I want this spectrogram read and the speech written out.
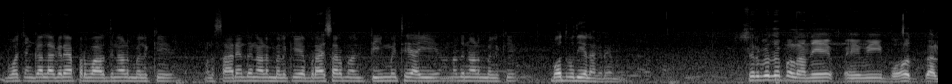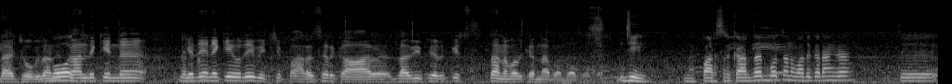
ਬਹੁਤ ਚੰਗਾ ਲੱਗ ਰਿਹਾ ਪਰਿਵਾਰ ਦੇ ਨਾਲ ਮਿਲ ਕੇ ਮਤਲਬ ਸਾਰਿਆਂ ਦੇ ਨਾਲ ਮਿਲ ਕੇ ਬਰਾਜ ਸਾਹਿਬ ਦੀ ਟੀਮ ਇੱਥੇ ਆਈ ਹੈ ਉਹਨਾਂ ਦੇ ਨਾਲ ਮਿਲ ਕੇ ਬਹੁਤ ਵਧੀਆ ਲੱਗ ਰਿਹਾ ਮੈਨੂੰ। ਸਰਬਤ ਦਾ ਭਲਾ ਨੇ ਇਹ ਵੀ ਬਹੁਤ ਤੁਹਾਡਾ ਯੋਗਦਾਨ। ਦਿੱਤਾ ਲੇਕਿਨ ਕਹਿੰਦੇ ਨੇ ਕਿ ਉਹਦੇ ਵਿੱਚ ਭਾਰਤ ਸਰਕਾਰ ਦਾ ਵੀ ਫਿਰ ਕਿਸ ਧੰਨਵਾਦ ਕਰਨਾ ਪੈਂਦਾ ਜੀ ਮੈਂ ਭਾਰਤ ਸਰਕਾਰ ਦਾ ਬਹੁਤ ਧੰਨਵਾਦ ਕਰਾਂਗਾ। ਤੇ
